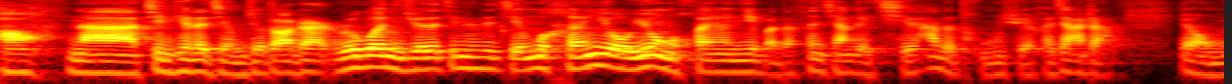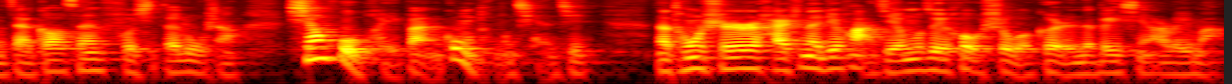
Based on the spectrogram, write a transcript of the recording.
好，那今天的节目就到这儿。如果你觉得今天的节目很有用，欢迎你把它分享给其他的同学和家长，让我们在高三复习的路上相互陪伴，共同前进。那同时还是那句话，节目最后是我个人的微信二维码。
